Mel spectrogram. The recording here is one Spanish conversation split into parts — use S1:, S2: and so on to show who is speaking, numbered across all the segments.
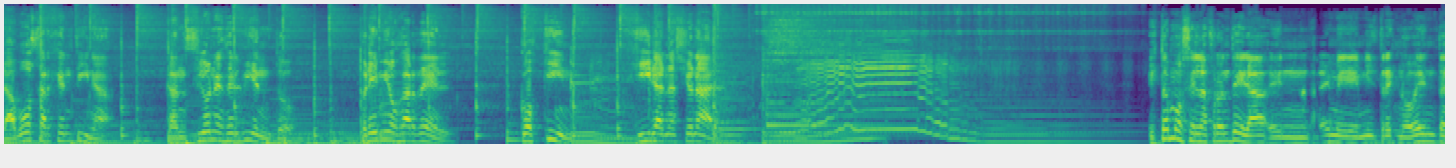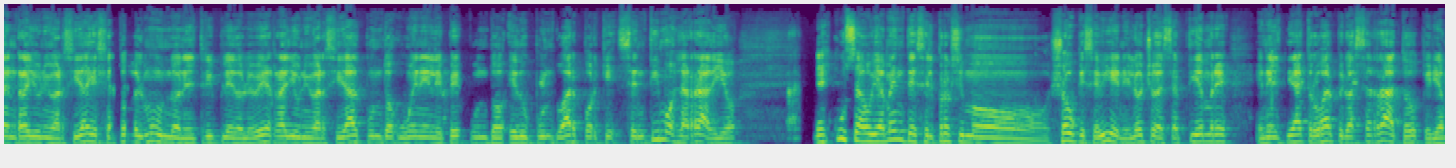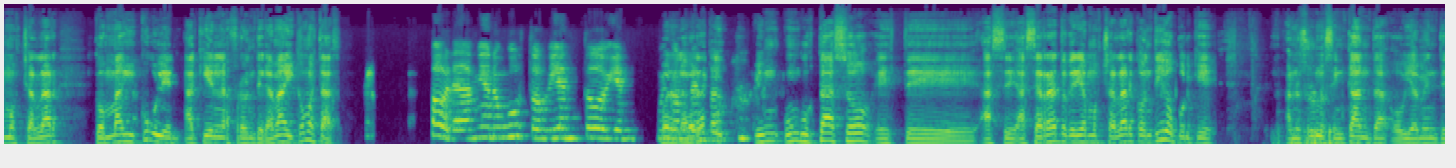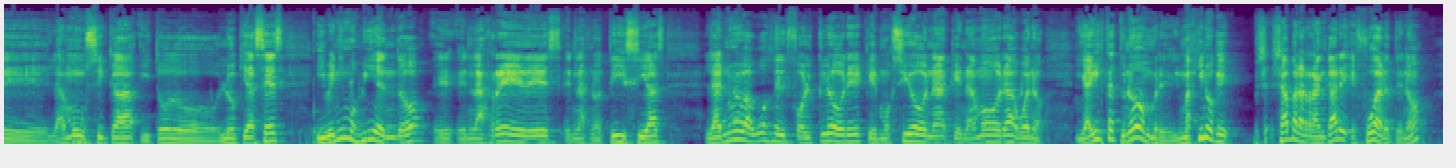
S1: la voz argentina, canciones del viento, premios Gardel, Cosquín, gira nacional. Estamos en la frontera, en AM1390, en Radio Universidad y hacia todo el mundo en el www.radiouniversidad.unlp.edu.ar porque sentimos la radio. La excusa obviamente es el próximo show que se viene, el 8 de septiembre, en el Teatro Bar, pero hace rato queríamos charlar con Maggie Cullen aquí en la frontera. Maggie, ¿cómo estás?
S2: Hola Damián, un gusto, bien, todo bien, muy
S1: bueno,
S2: contenta.
S1: la verdad que un, un gustazo. Este, hace, hace rato queríamos charlar contigo porque a nosotros nos encanta, obviamente, la música y todo lo que haces. Y venimos viendo eh, en las redes, en las noticias, la nueva voz del folclore que emociona, que enamora. Bueno, y ahí está tu nombre. Imagino que ya para arrancar es fuerte, ¿no?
